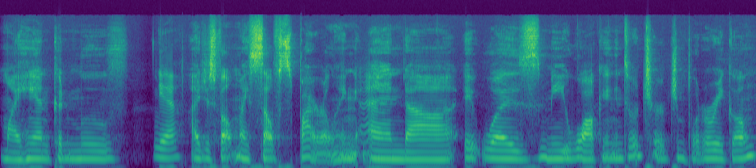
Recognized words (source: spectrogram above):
my hand couldn't move. Yeah. I just felt myself spiraling, and uh, it was me walking into a church in Puerto Rico,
